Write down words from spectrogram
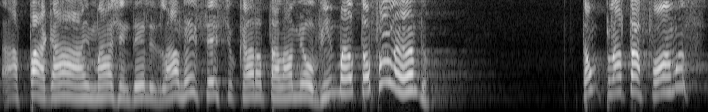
apagar a imagem deles lá, eu nem sei se o cara está lá me ouvindo, mas eu estou falando. Então, plataformas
